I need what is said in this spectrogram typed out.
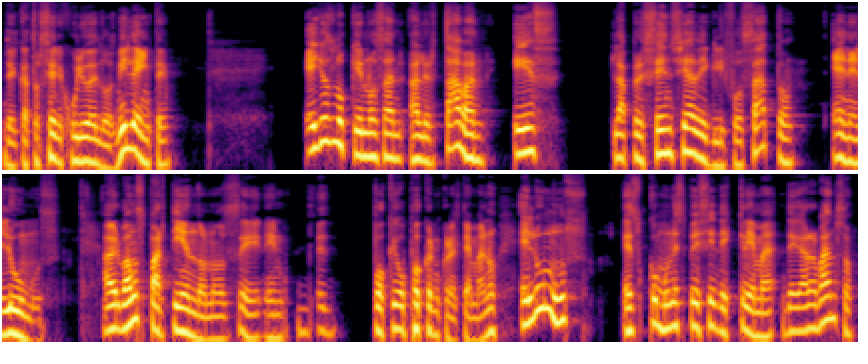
del 14 de julio del 2020, ellos lo que nos alertaban es la presencia de glifosato en el humus. A ver, vamos partiéndonos en, en poco a poco con el tema, ¿no? El humus es como una especie de crema de garbanzo.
